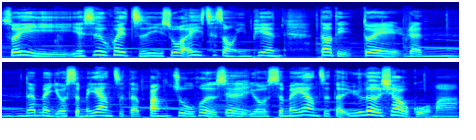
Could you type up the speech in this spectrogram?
所以也是会质疑说，哎，这种影片到底对人人们有什么样子的帮助，或者是有什么样子的娱乐效果吗？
